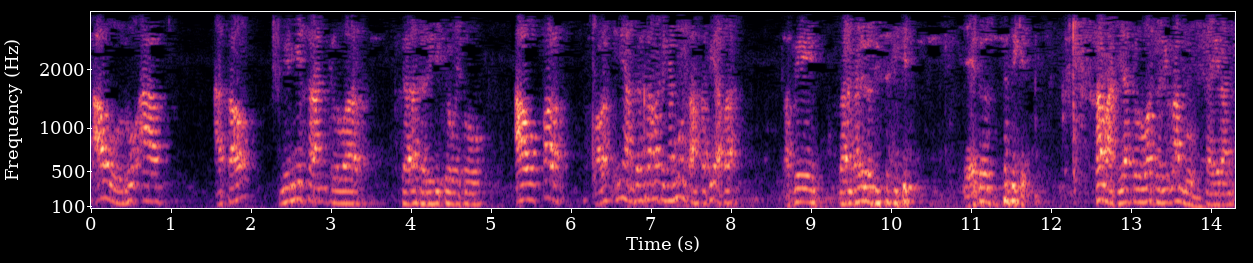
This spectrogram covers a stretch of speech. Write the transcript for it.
au ru'af atau mimisan keluar darah dari hidung itu. Au kalau ini hampir sama dengan muntah tapi apa? Tapi barangkali lebih sedikit. Yaitu sedikit. Sama dia keluar dari lambung cairan.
